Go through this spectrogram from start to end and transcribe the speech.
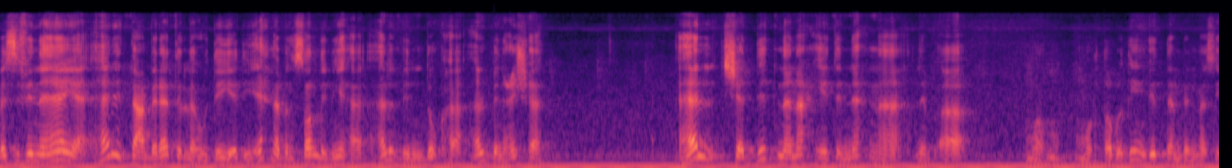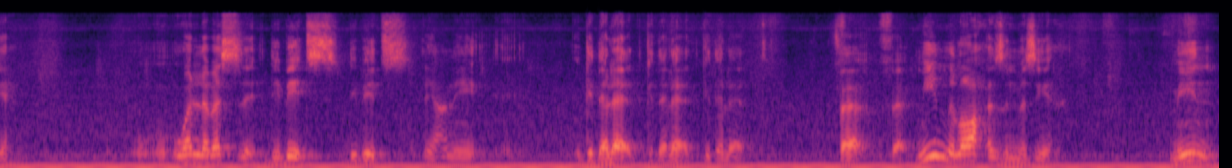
بس في النهاية هل التعبيرات اللاهوتية دي إحنا بنصلي بيها؟ هل بندقها؟ هل بنعيشها؟ هل شدتنا ناحية إن إحنا نبقى مر- مرتبطين جدا بالمسيح؟ ولا بس debates debates يعني جدالات جدالات جدالات. فمين ملاحظ المسيح؟ مين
